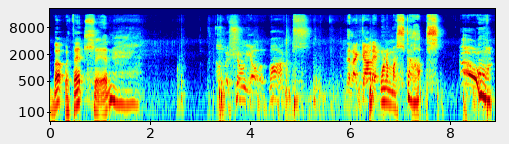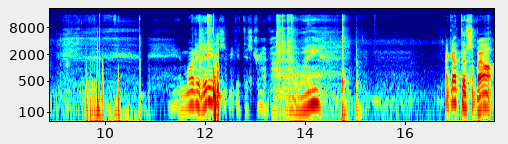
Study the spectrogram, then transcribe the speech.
But with that said, I'm going to show y'all a box that I got at one of my stops. Oh! And what it is, let me get this tripod out of the way. I got this about,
